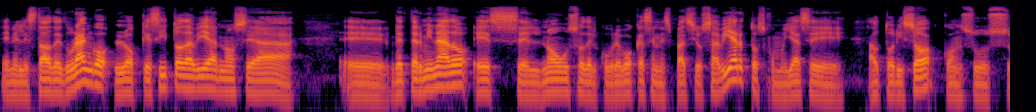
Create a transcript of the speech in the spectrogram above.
en el estado de Durango. Lo que sí todavía no se ha eh, determinado es el no uso del cubrebocas en espacios abiertos, como ya se autorizó con sus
